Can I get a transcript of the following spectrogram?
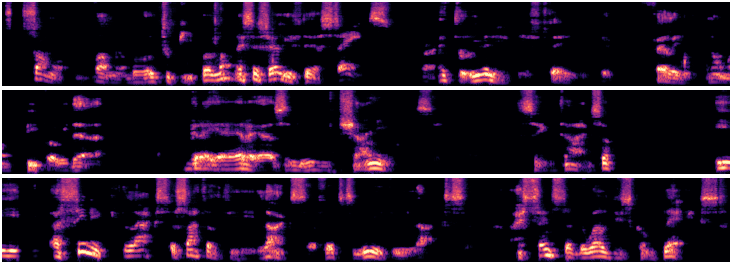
somewhat vulnerable to people, not necessarily if they're saints, right? Even if they, are fairly normal people with uh, gray areas and shiny ones at the same time. So he, a cynic lacks a subtlety, lacks a flexibility, lacks a sense that the world is complex.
